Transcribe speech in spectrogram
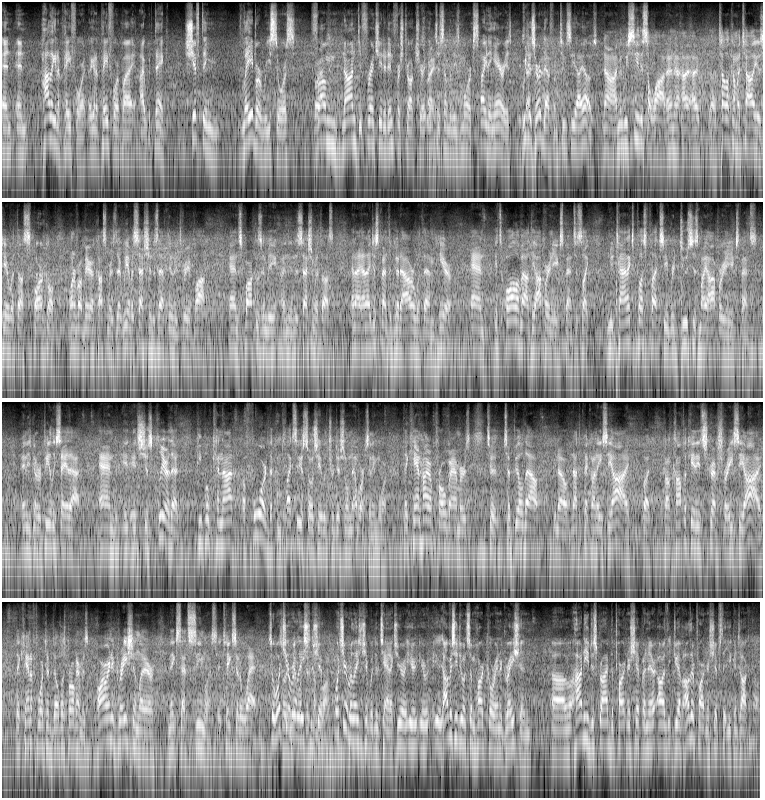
and, and how they're going to pay for it. They're going to pay for it by, I would think, shifting labor resource from non-differentiated infrastructure right. into some of these more exciting areas. Exactly. We just heard that from two CIOs. No, I mean, we see this a lot. And I, I, uh, Telecom Italia is here with us, Sparkle, one of our bigger customers. That We have a session this afternoon at 3 o'clock, and Sparkle's going to be in the session with us. And I, and I just spent a good hour with them here. And it's all about the operating expense. It's like, Nutanix plus Plexxi reduces my operating expense. And he's going to repeatedly say that. And it, it's just clear that people cannot afford the complexity associated with traditional networks anymore. They can't hire programmers to, to build out, you know, not to pick on ACI, but complicated scripts for ACI. They can't afford to build those programmers. Our integration layer makes that seamless. It takes it away. So what's so your relationship? What's your relationship with Nutanix? You're, you're, you're obviously doing some hardcore integration. Uh, how do you describe the partnership, and there, are, do you have other partnerships that you can talk about?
